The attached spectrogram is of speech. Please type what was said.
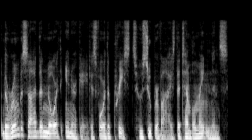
the room beside the north inner gate is for the priests who supervise the temple maintenance.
